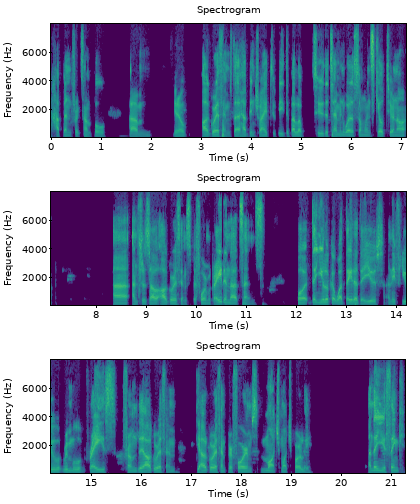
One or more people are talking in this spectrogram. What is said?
happened for example um, you know algorithms that have been tried to be developed to determine whether someone's guilty or not uh, and out algorithms perform great in that sense but then you look at what data they use and if you remove race from the algorithm the algorithm performs much much poorly. And then you think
